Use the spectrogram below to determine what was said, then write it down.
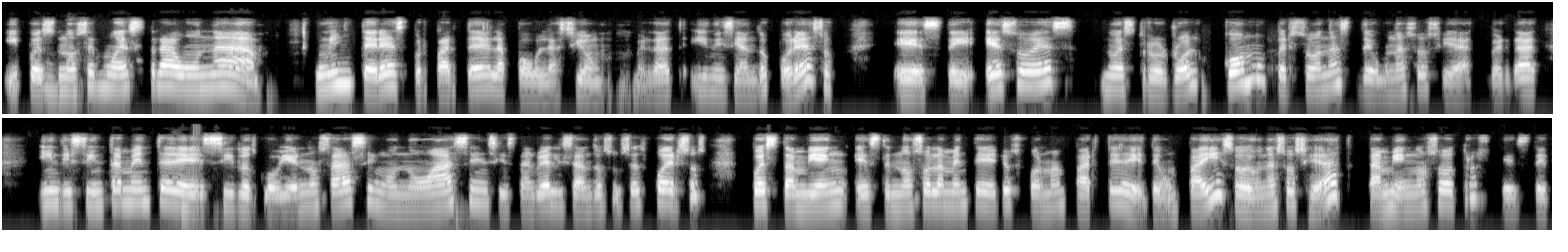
Y pues no se muestra una, un interés por parte de la población, ¿verdad? Iniciando por eso. Este, eso es nuestro rol como personas de una sociedad, ¿verdad? Indistintamente de si los gobiernos hacen o no hacen, si están realizando sus esfuerzos, pues también este, no solamente ellos forman parte de, un país o de una sociedad, también nosotros, este,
